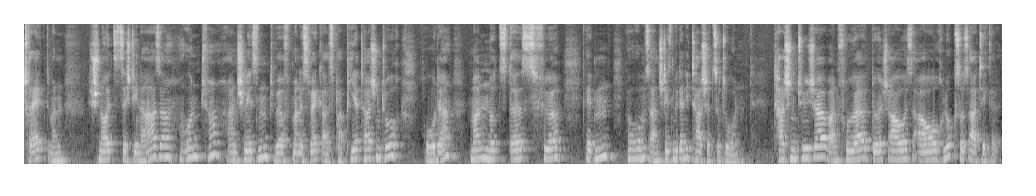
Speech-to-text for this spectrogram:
trägt, man schneuzt sich die Nase und anschließend wirft man es weg als Papiertaschentuch oder man nutzt es für eben, um es anschließend wieder in die Tasche zu tun. Taschentücher waren früher durchaus auch Luxusartikel.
